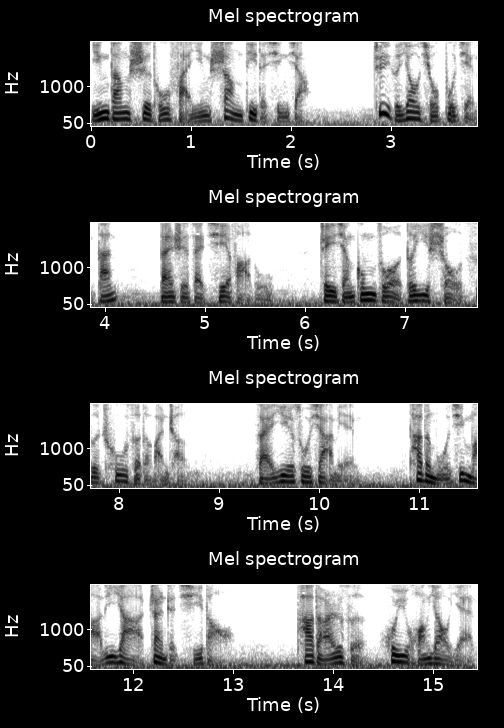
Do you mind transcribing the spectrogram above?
应当试图反映上帝的形象。这个要求不简单，但是在切法卢，这项工作得以首次出色的完成。在耶稣下面。他的母亲玛利亚站着祈祷，他的儿子辉煌耀眼，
